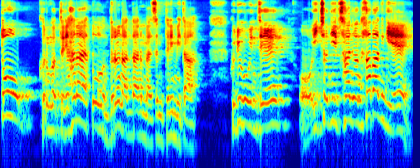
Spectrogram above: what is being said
또 그런 것들이 하나 또 늘어난다는 말씀 드립니다. 그리고 이제 어 2024년 하반기에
